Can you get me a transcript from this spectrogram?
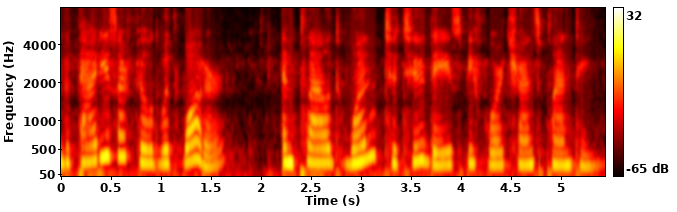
The paddies are filled with water and plowed one to two days before transplanting.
